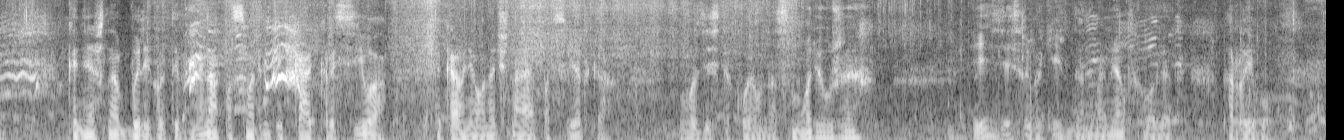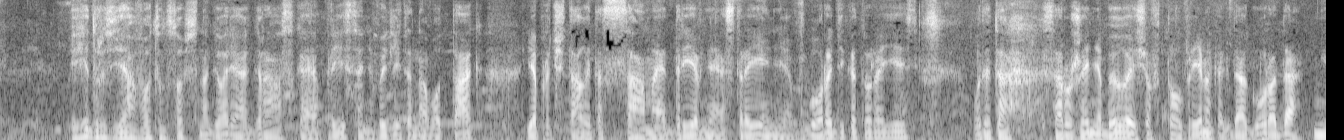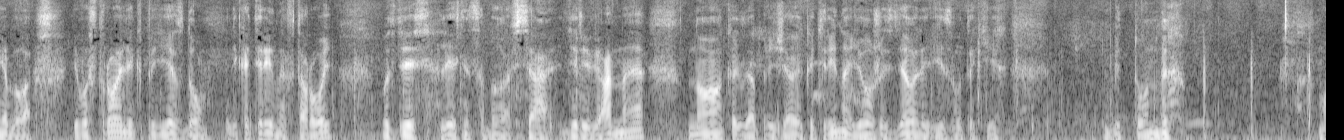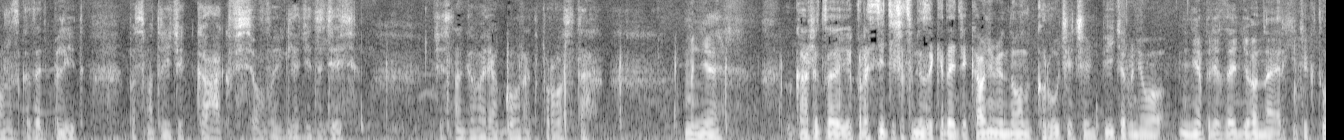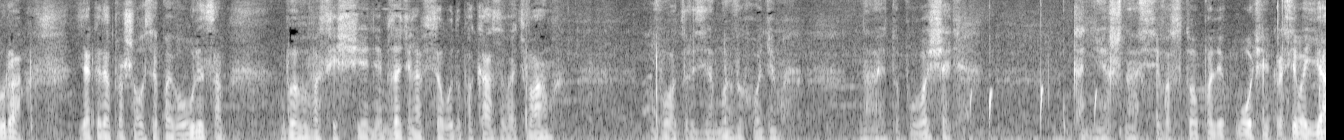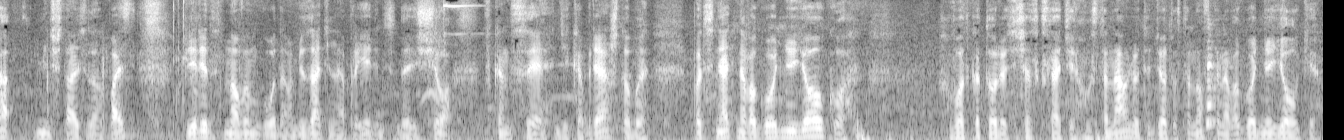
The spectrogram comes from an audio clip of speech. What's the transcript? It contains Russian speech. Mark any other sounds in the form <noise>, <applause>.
Конечно, были крутые времена. Посмотрите, как красиво. Какая у него ночная подсветка. Вот здесь такое у нас море уже. И здесь рыбаки в данный момент ловят рыбу. И, друзья, вот он, собственно говоря, Графская пристань. Выглядит она вот так. Я прочитал, это самое древнее строение в городе, которое есть. Вот это сооружение было еще в то время, когда города не было. Его строили к приезду Екатерины II. Вот здесь лестница была вся деревянная, но когда приезжала Екатерина, ее уже сделали из вот таких бетонных, можно сказать, плит. Посмотрите, как все выглядит здесь. Честно говоря, город просто... Мне кажется, и простите, сейчас мне закидайте камнями, но он круче, чем Питер, у него непревзойденная архитектура. Я когда прошелся по его улицам, был в восхищении. Обязательно все буду показывать вам. Вот, друзья, мы выходим на эту площадь. Конечно, в Севастополе очень красиво. Я мечтаю сюда попасть перед Новым годом. Обязательно приедем сюда еще в конце декабря, чтобы подснять новогоднюю елку вот, которую сейчас, кстати, устанавливают, идет установка новогодней елки.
